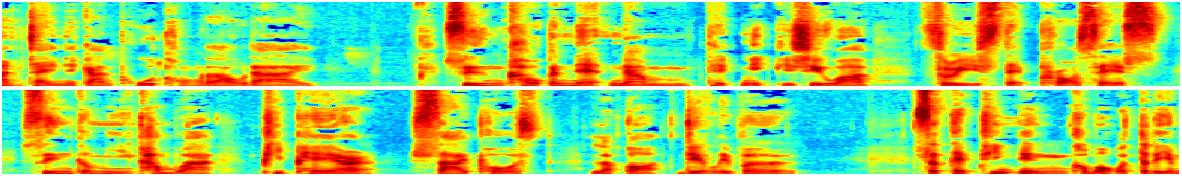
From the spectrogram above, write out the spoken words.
มั่นใจในการพูดของเราได้ ซึ่งเขาก็แนะนำเทคนิคที่ชื่อว่า three step process ซึ่งก็มีคำว่า prepare signpost แล้วก็ deliver สเต็ปที่ 1 เขาบอกว่าเตรียม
